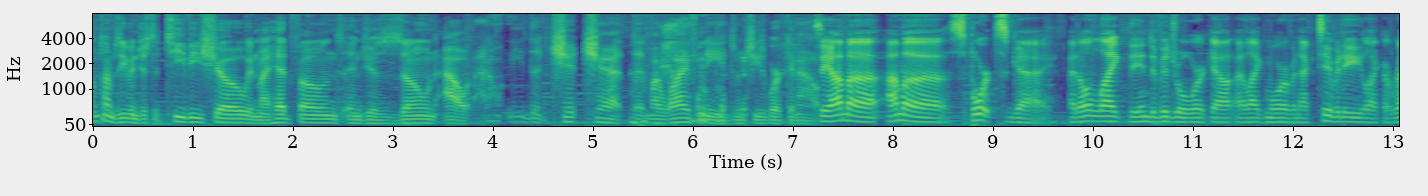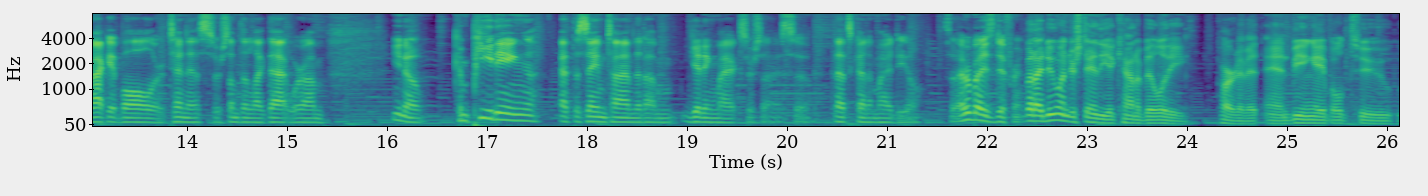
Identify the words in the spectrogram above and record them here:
sometimes even just a TV show in my headphones and just zone out. I don't need the chit chat that my wife needs when she's working out. See, I'm a I'm a sports guy. I don't like the individual workout. I like more of an activity like a racquetball or tennis or something like that where I'm, you know, competing at the same time that I'm getting my exercise. So that's kind of my deal. So everybody's different. But I do understand the accountability part of it and being able to,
